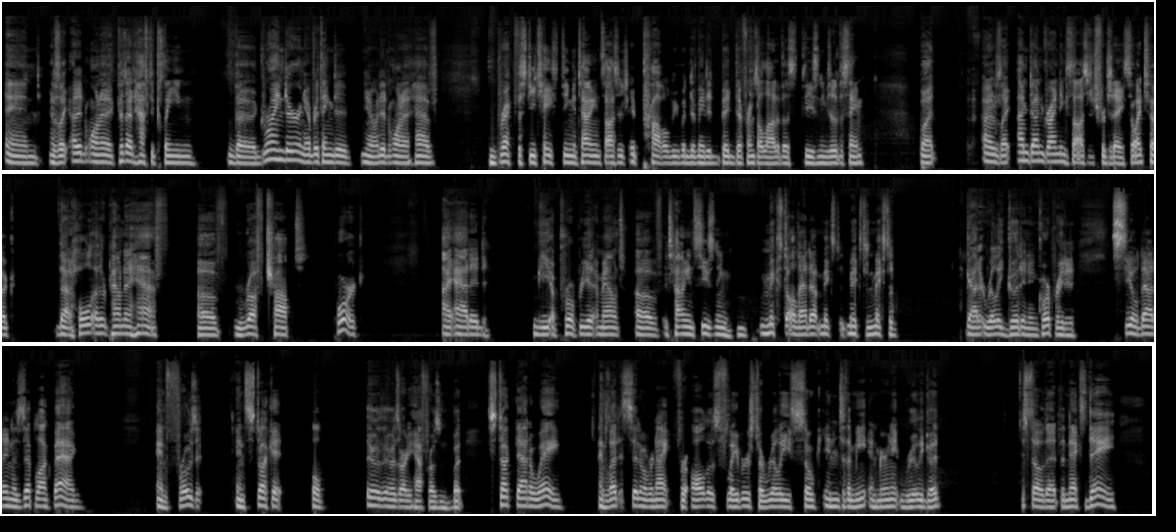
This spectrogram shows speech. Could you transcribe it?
and I was like, I didn't want to, cause I'd have to clean the grinder and everything to, you know, I didn't want to have breakfasty tasting Italian sausage, it probably wouldn't have made a big difference. A lot of the seasonings are the same. But I was like, I'm done grinding sausage for today. So I took that whole other pound and a half of rough chopped pork. I added the appropriate amount of Italian seasoning, mixed all that up, mixed it, mixed and mixed it, got it really good and incorporated, sealed that in a Ziploc bag and froze it and stuck it. Well, it was, already half frozen, but stuck that away and let it sit overnight for all those flavors to really soak into the meat and marinate really good. So that the next day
